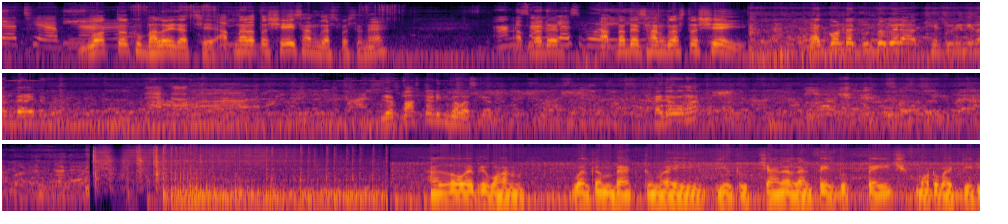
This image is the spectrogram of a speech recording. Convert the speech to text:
যাচ্ছে আপনার ব্লগ তো খুব ভালোই যাচ্ছে। আপনারা তো সেই সানগ্লাস পাচ্ছেন হ্যাঁ? আপনাদের আপনাদের সানগ্লাস তো সেই। এক ঘণ্টা যুদ্ধ করে খেচুড়ি নিলাম দেখাই দেবো যে পাঁচটা ডিম খাব আজকে আমি। খাই দেবো না? Hello everyone, welcome back to my YouTube channel and Facebook page Motorbike BD.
